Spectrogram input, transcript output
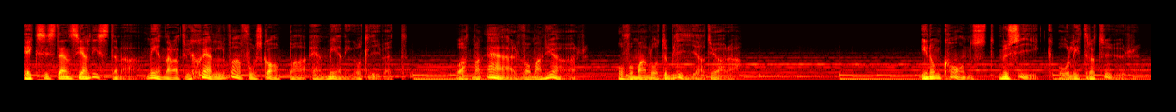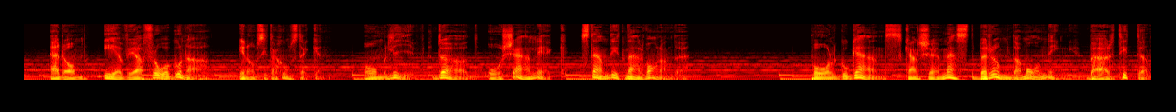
Existentialisterna menar att vi själva får skapa en mening åt livet och att man är vad man gör och vad man låter bli att göra. Inom konst, musik och litteratur är de eviga frågorna inom citationstecken om liv, död och kärlek ständigt närvarande. Paul Gauguins kanske mest berömda målning bär titeln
